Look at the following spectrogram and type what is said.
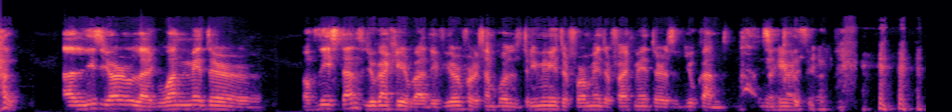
have, at least you're like one meter of distance you can hear but if you're for example three meter four meter five meters you can't.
